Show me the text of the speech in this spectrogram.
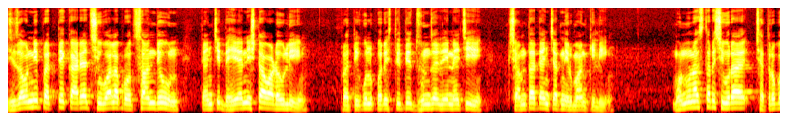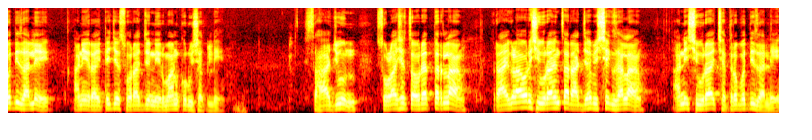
जिजाऊंनी प्रत्येक कार्यात शिवाला प्रोत्साहन देऊन त्यांची ध्येयनिष्ठा वाढवली प्रतिकूल परिस्थितीत झुंज देण्याची क्षमता त्यांच्यात निर्माण केली. म्हणूनच तर शिवराय छत्रपती झाले आणि रयतेचे स्वराज्य निर्माण करू शकले. सहा जून सोळाशे चौऱ्याहत्तरला रायगडावर शिवरायांचा राज्याभिषेक झाला आणि शिवराय छत्रपती झाले.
